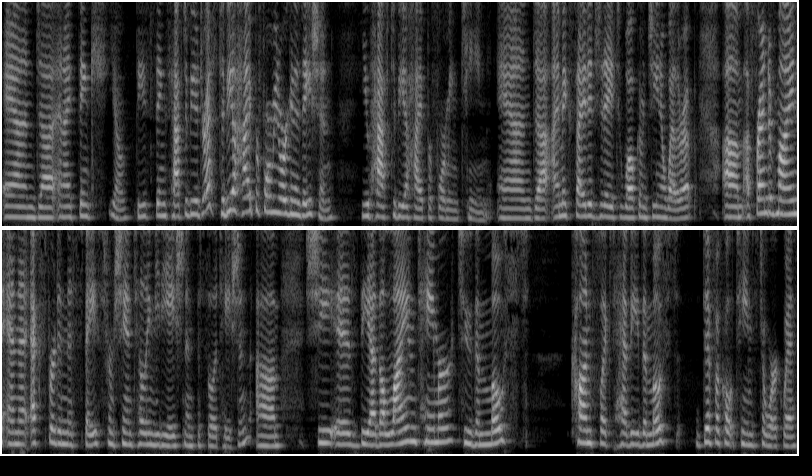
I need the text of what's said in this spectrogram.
and uh, and I think you know these things have to be addressed to be a high performing organization you have to be a high performing team. And uh, I'm excited today to welcome Gina Weatherup, um, a friend of mine and an expert in this space from Chantilly Mediation and Facilitation. Um, she is the uh, the lion tamer to the most conflict heavy, the most difficult teams to work with.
